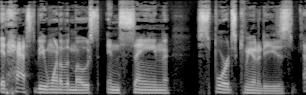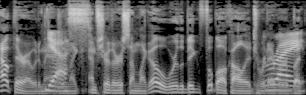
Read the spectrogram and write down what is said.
it has to be one of the most insane sports communities out there. I would imagine. Yes. Like I'm sure there are some like, oh, we're the big football college or whatever. Right. But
